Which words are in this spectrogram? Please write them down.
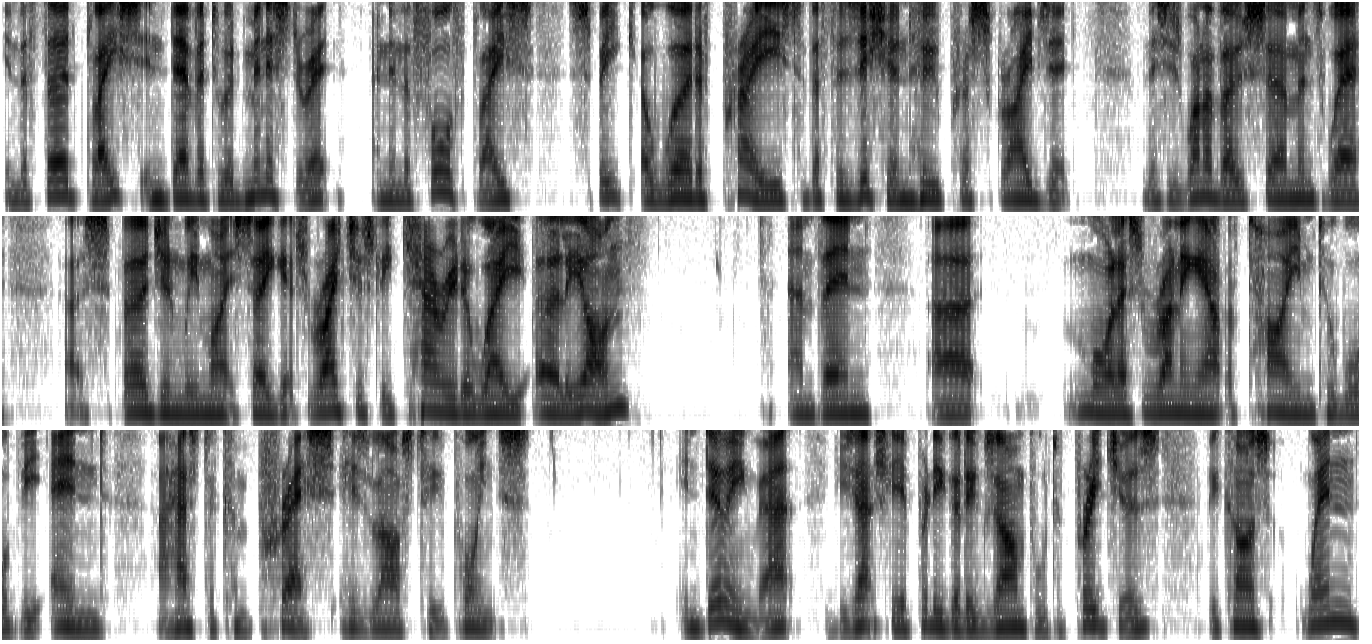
In the third place, endeavour to administer it. And in the fourth place, speak a word of praise to the physician who prescribes it. And this is one of those sermons where uh, Spurgeon, we might say, gets righteously carried away early on and then uh, more or less running out of time toward the end, uh, has to compress his last two points. In doing that, he's actually a pretty good example to preachers because when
